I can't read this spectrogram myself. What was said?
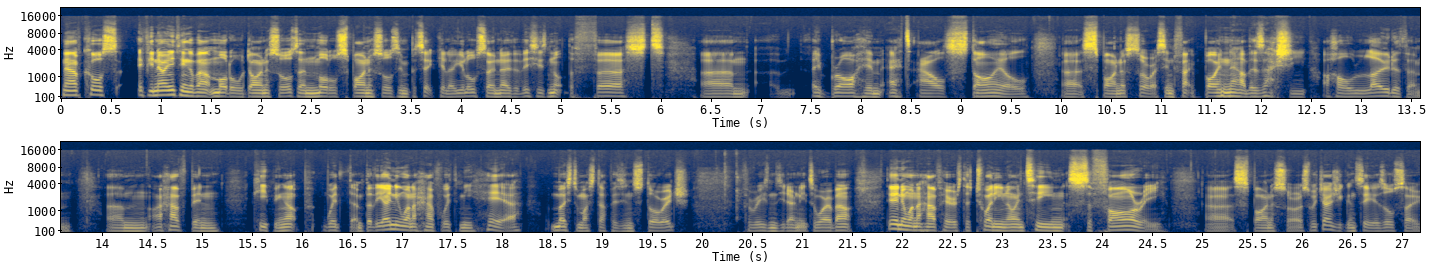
Now, of course, if you know anything about model dinosaurs and model spinosaurs in particular, you'll also know that this is not the first um, Ibrahim et al. style uh, Spinosaurus. In fact, by now there's actually a whole load of them. Um, I have been keeping up with them, but the only one I have with me here, most of my stuff is in storage for reasons you don't need to worry about. The only one I have here is the 2019 Safari uh, Spinosaurus, which as you can see is also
